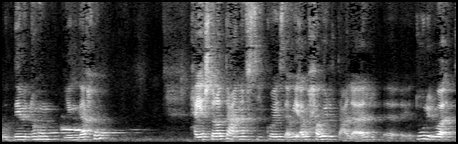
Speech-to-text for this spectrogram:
قدام إنهم ينجحوا. الحقيقة اشتغلت على نفسي كويس قوي أو حاولت على الأقل طول الوقت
